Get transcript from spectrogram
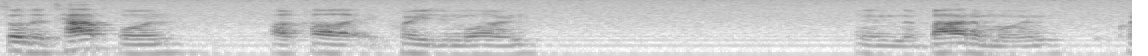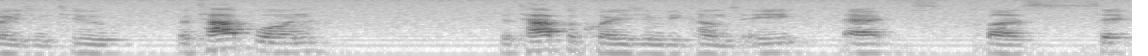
So the top one, I'll call it equation 1, and the bottom one, equation 2. The top one, the top equation becomes 8x plus 6.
